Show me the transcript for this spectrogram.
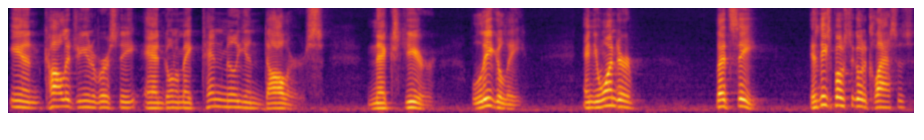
in college or university and going to make $10 million next year legally. And you wonder, let's see, isn't he supposed to go to classes?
